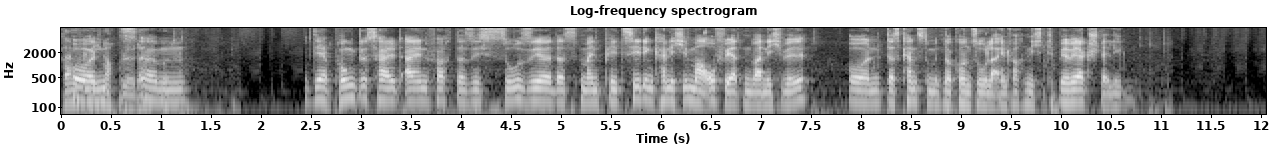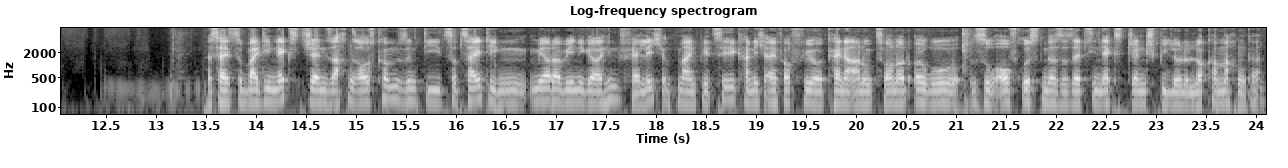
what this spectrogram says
Dann bin ich noch blöder. Ähm, der Punkt ist halt einfach, dass ich so sehe, dass mein PC, den kann ich immer aufwerten, wann ich will. Und das kannst du mit einer Konsole einfach nicht bewerkstelligen. Das heißt, sobald die Next-Gen-Sachen rauskommen, sind die zurzeitigen mehr oder weniger hinfällig und mein PC kann ich einfach für, keine Ahnung, 200 Euro so aufrüsten, dass er selbst die Next-Gen-Spiele locker machen kann.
